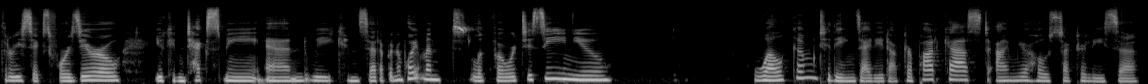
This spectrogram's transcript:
3640. You can text me and we can set up an appointment. Look forward to seeing you. Welcome to the Anxiety Doctor podcast. I'm your host, Dr. Lisa.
